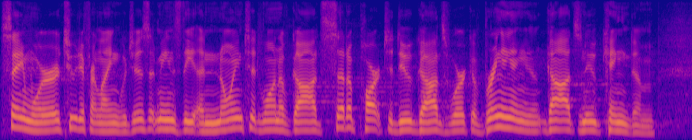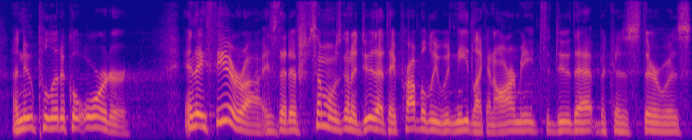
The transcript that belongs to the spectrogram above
Same word, two different languages. It means the anointed one of God, set apart to do God's work of bringing God's new kingdom, a new political order. And they theorized that if someone was going to do that, they probably would need like an army to do that because there was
